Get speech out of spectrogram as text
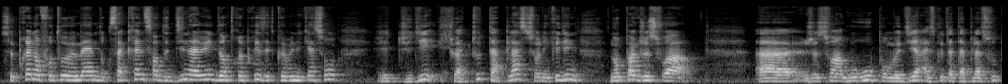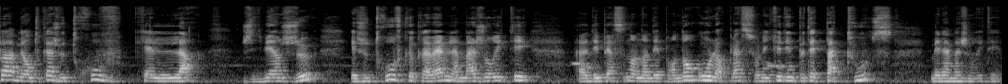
se prennent en photo eux-mêmes. Donc ça crée une sorte de dynamique d'entreprise et de communication. J'ai dit, tu as toute ta place sur LinkedIn. Non pas que je sois, euh, je sois un gourou pour me dire est-ce que tu as ta place ou pas, mais en tout cas, je trouve qu'elle l'a. J'ai dit bien je, et je trouve que quand même la majorité des personnes en indépendant ont leur place sur LinkedIn. Peut-être pas tous, mais la majorité.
